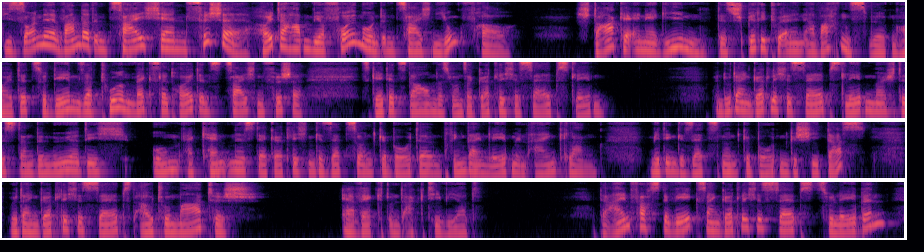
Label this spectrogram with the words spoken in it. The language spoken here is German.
Die Sonne wandert im Zeichen Fische. Heute haben wir Vollmond im Zeichen Jungfrau. Starke Energien des spirituellen Erwachens wirken heute. Zudem Saturn wechselt heute ins Zeichen Fische. Es geht jetzt darum, dass wir unser göttliches Selbst leben. Wenn du dein göttliches Selbst leben möchtest, dann bemühe dich um Erkenntnis der göttlichen Gesetze und Gebote und bring dein Leben in Einklang mit den Gesetzen und Geboten. Geschieht das, wird dein göttliches Selbst automatisch erweckt und aktiviert. Der einfachste Weg, sein göttliches Selbst zu leben,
